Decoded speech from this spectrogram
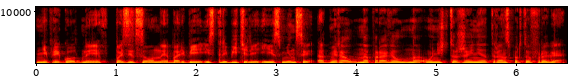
Непригодные в позиционной борьбе истребители и эсминцы адмирал направил на уничтожение транспортов врага.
